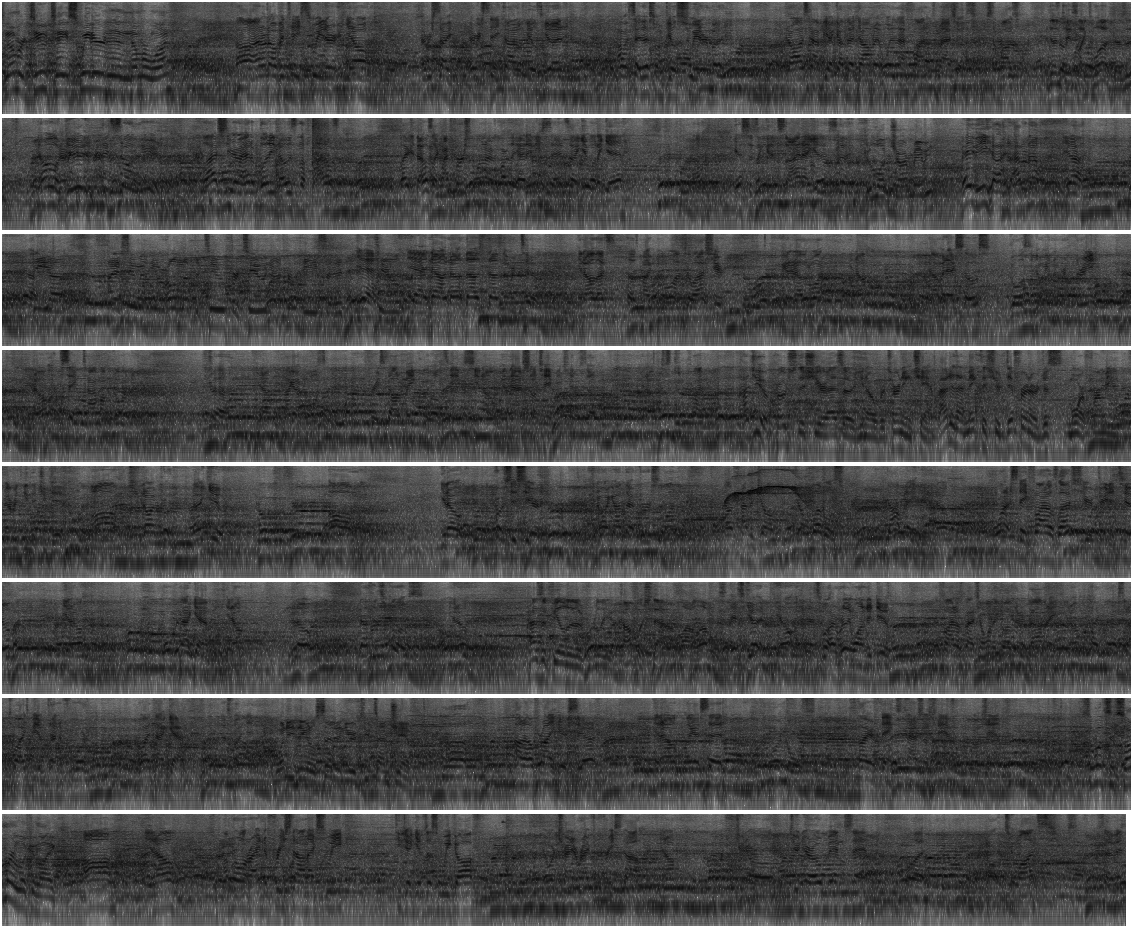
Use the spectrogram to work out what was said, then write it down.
Does number two taste sweeter than number one? Uh, I don't know if it tastes sweeter. You know, every state every state title feels good. I would say this one feels sweeter, but you know, I was happy I got that dominant win in that finals match. It, was, so I was, it doesn't taste like blood, does it? No, dude, it's so weird. Last year I had a bloody nose in the finals, and like that was like my first one. I've hardly had any since. I get one again. Uh, I guess it's a good sign. I guess. Good luck charm, maybe. Maybe I, I don't know. Yeah. yeah. The, uh, I assume you were holding up the two not for peace. Yeah. Two. Yeah. No. No. That was that was number two. You know, that's that was my goal after last year. We Get another one. You know, now I'm an ex-host. Goal is to go get number three. You know, at the same time, I'm going to. to you know, I got goals to freestyle to make world teams. You know, win national championships. So, you know, just keep climbing. How'd you approach this year as a you know returning champ? How did that make this year different, or just more affirming everything that you did? Um, you know, I pro- thank you. You know, approach this year. You know, I got that first one. I was trying to jump, jump levels, dominate. You know, won a state finals last year, three to two. You know, open that gap. You know, no, nothing's close. You know. How does it feel to really accomplish that on a lot of levels? It's good, you know. That's what I really wanted to do. The finals match, I want to go out there and dominate. You know, I wrestled them twice, beat them ten to four, widen that gap. That's what I did. When do you think it'll set in your two-time champ? Uh, I don't know, probably here soon. You know, like I said, more goals, higher things, national champ, world champ. So what's the summer looking like? Um, you know, I'm rolling right into freestyle next week. TJ gives us a week off, and we're training right for freestyle. You know, junior junior opens in what, well, two months, seven,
